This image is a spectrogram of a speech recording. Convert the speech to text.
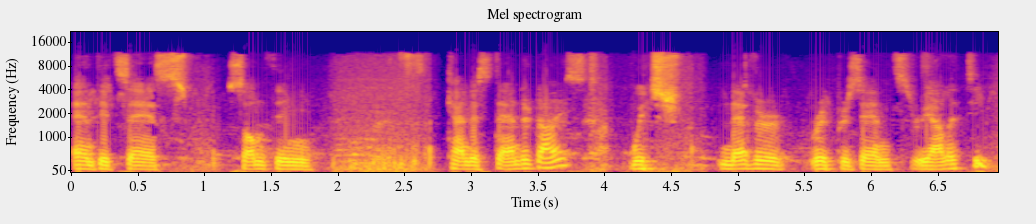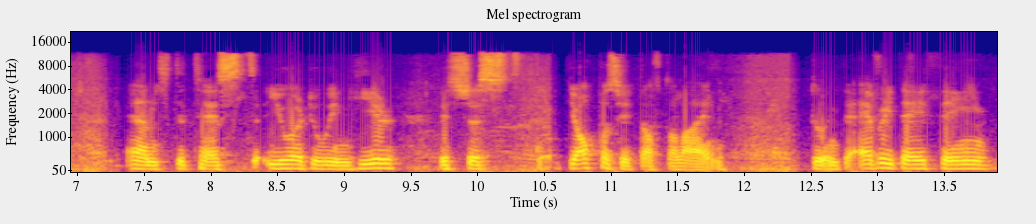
And it says something kind of standardized, which never represents reality. And the test you are doing here is just the opposite of the line. Doing the everyday thing,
